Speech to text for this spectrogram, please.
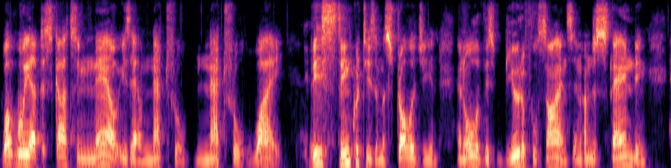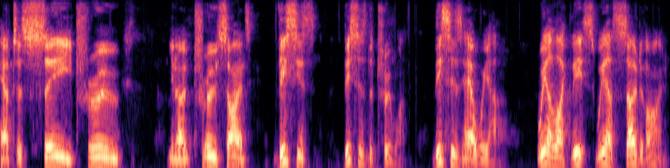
What we are discussing now is our natural, natural way. This syncretism, astrology, and, and all of this beautiful science and understanding how to see true, you know, true science. This is this is the true one. This is how we are. We are like this. We are so divine.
